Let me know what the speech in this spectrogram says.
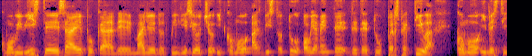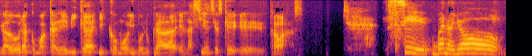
¿Cómo viviste esa época de mayo de 2018 y cómo has visto tú, obviamente desde tu perspectiva como investigadora, como académica y como involucrada en las ciencias que eh, trabajas? Sí, bueno, yo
